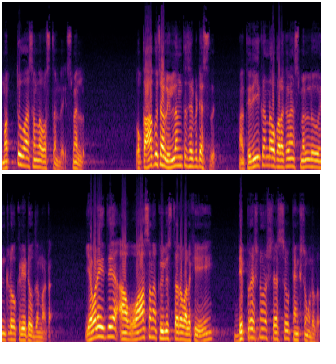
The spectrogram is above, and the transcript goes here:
మత్తు వాసనలో వస్తుంది స్మెల్. ఒక ఆకు చాలు ఇల్లంతా సరిపెట్టేస్తుంది. తెలియకుండా ఒక రకమైన స్మెల్ ఇంట్లో క్రియేట్ అవుతుంది అనమాట ఎవరైతే ఆ వాసన పీలుస్తారో వాళ్ళకి డిప్రెషన్ స్ట్రెస్ టెన్షన్ ఉండదు.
